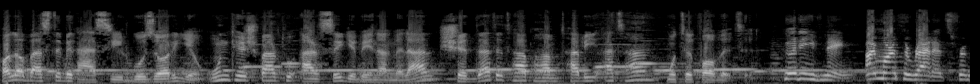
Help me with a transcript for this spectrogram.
حالا بسته به تاثیرگذاری اون کشور تو عرصه بین الملل شدت تب هم طبیعتا متفاوته Good evening. I'm Martha Raddatz from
